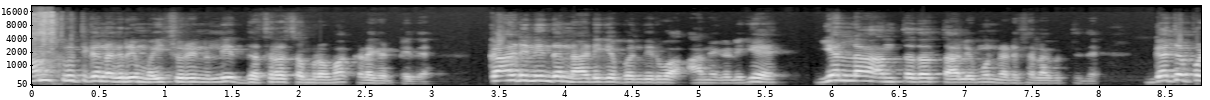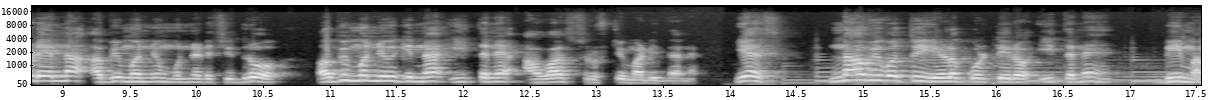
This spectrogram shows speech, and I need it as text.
ಸಾಂಸ್ಕೃತಿಕ ನಗರಿ ಮೈಸೂರಿನಲ್ಲಿ ದಸರಾ ಸಂಭ್ರಮ ಕಳೆಗಟ್ಟಿದೆ. ಕಾಡಿನಿಂದ ನಾಡಿಗೆ ಬಂದಿರುವ ಆನೆಗಳಿಗೆ ಎಲ್ಲ ಹಂತದ ತಾಲೀಮು ನಡೆಸಲಾಗುತ್ತಿದೆ. ಗಜಪಡೆಯನ್ನ ಅಭಿಮನ್ಯು ಮುನ್ನಡೆಸಿದ್ರು. ಅಭಿಮನ್ಯುಗಿನ್ನ ಈತನೇ ಆವಾಜ್ ಸೃಷ್ಟಿ ಮಾಡಿದ್ದಾನೆ. ಎಸ್, ನಾವಿವತ್ತು ಹೇಳಕೊಟ್ಟಿರೋ ಈತನೇ ಭೀಮ.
